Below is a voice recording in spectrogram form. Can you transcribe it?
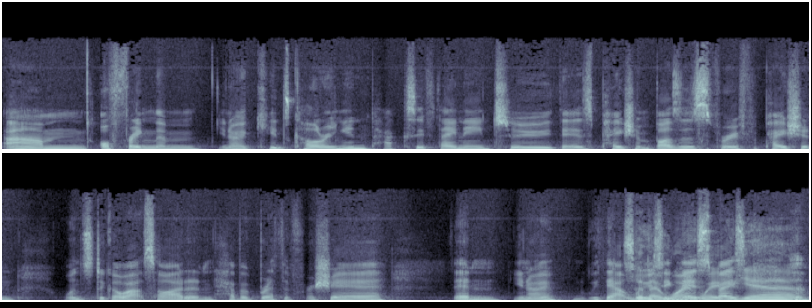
Um, offering them, you know, kids colouring in packs if they need to. There's patient buzzers for if a patient wants to go outside and have a breath of fresh air. Then you know, without So losing their wait- space. Yeah,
